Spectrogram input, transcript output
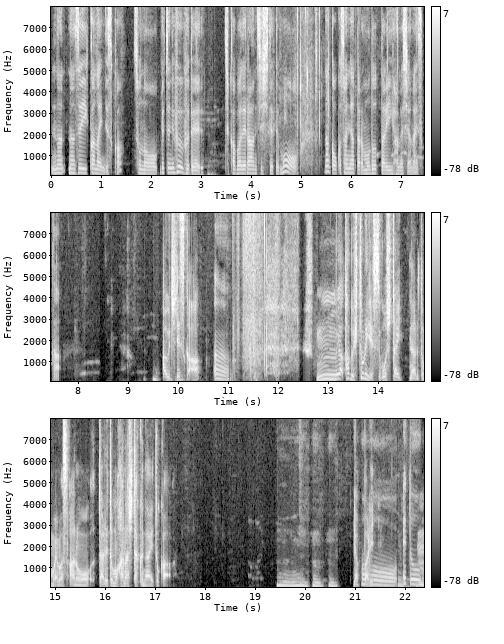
な、なぜ行かないんですか？その、別に夫婦で近場でランチしてても、なんかお子さんに会ったら戻ったらいい話じゃないですか。あうちですか？うん。うーんいや多分一人で過ごしたいってなると思います。あの誰とも話したくないとか。うんうんうんうん。やっぱり。えっと、うん。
